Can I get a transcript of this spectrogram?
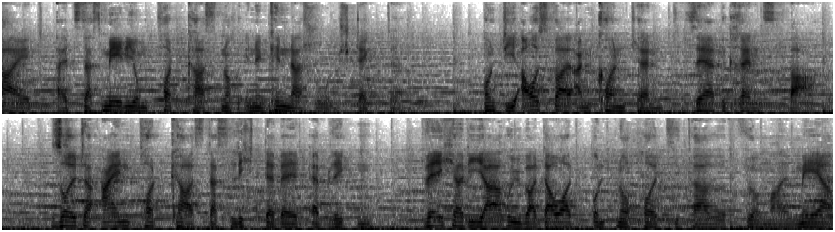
Zeit, als das Medium Podcast noch in den Kinderschuhen steckte und die Auswahl an Content sehr begrenzt war, sollte ein Podcast das Licht der Welt erblicken, welcher die Jahre überdauert und noch heutzutage für mal mehr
